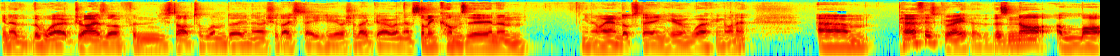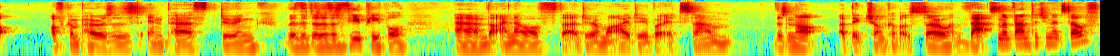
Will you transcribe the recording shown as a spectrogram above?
you know the work dries up, and you start to wonder. You know, should I stay here or should I go? And then something comes in, and you know, I end up staying here and working on it. Um, Perth is great. There's not a lot of composers in Perth doing. There's, there's a few people um, that I know of that are doing what I do, but it's um, there's not a big chunk of us. So that's an advantage in itself.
